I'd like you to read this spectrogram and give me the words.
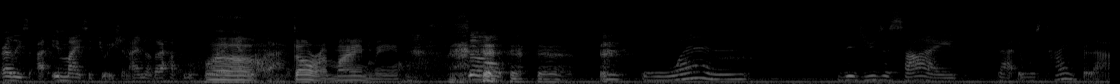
or at least I- in my situation, I know that I have to move forward. I can't look back. Oh, don't remind me. So- when did you decide that it was time for that?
